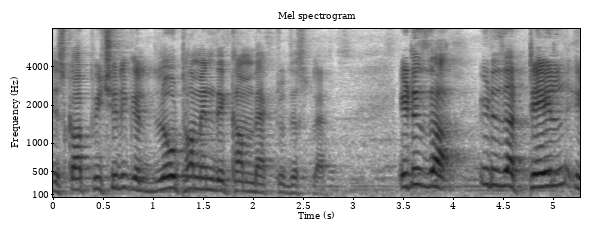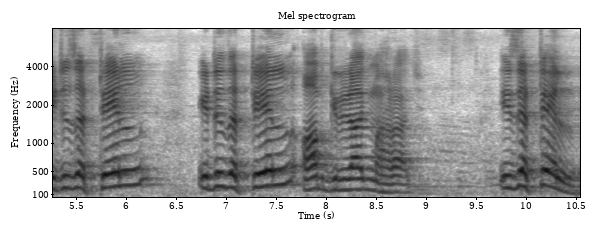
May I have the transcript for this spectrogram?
It's called Pichurika, low and they come back to this place. It is a it is a tale, it is a tale, it is a tale of Giriraj Maharaj. Is a tale.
